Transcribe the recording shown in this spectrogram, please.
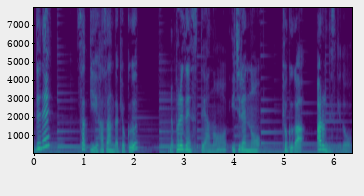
でね、さっき挟んだ曲、プレゼンスってあの、一連の曲があるんですけど、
